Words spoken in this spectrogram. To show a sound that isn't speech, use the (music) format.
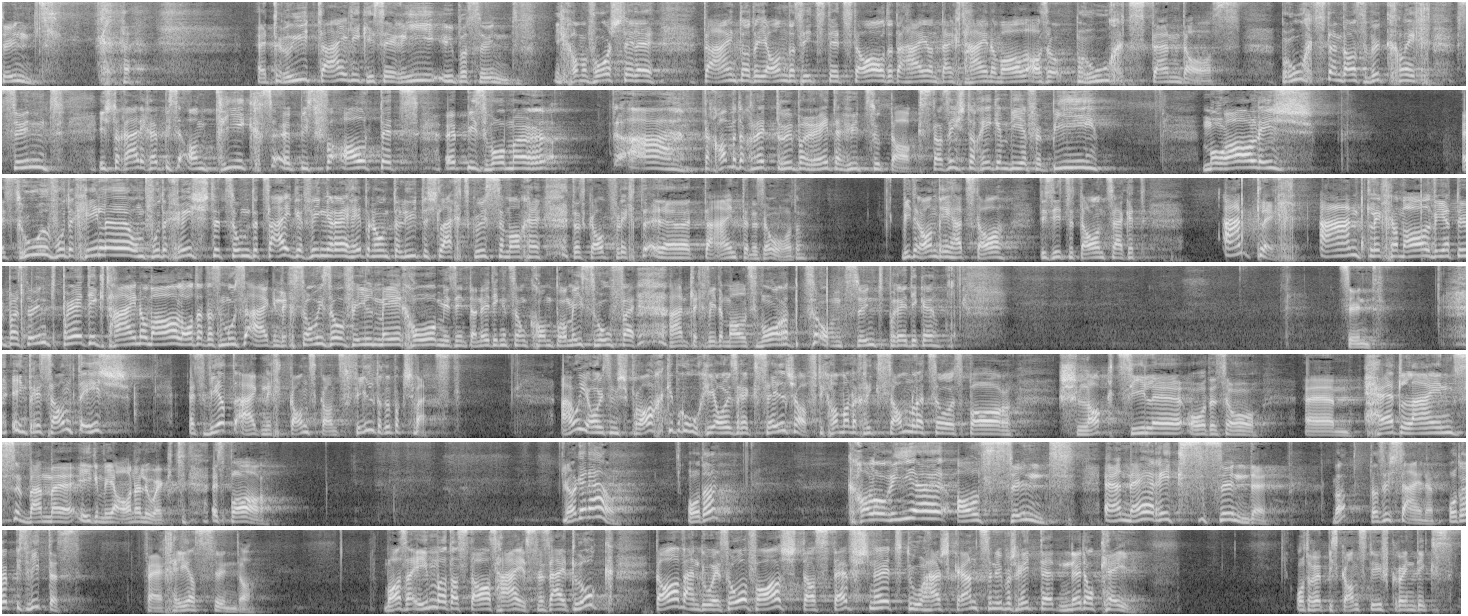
Sünde. (laughs) Eine dreiteilige Serie über Sünde. Ich kann mir vorstellen, der eine oder die andere sitzt jetzt da oder daheim und denkt, hey, normal, also braucht's denn das? Braucht's denn das wirklich? Sünde ist doch eigentlich etwas Antikes, etwas Veraltetes, etwas, wo man Ah, da kann man doch nicht drüber reden heutzutage. Das ist doch irgendwie vorbei. Moralisch. Ein Tool von der Kirche und von den Christen, um den Zeigefinger zu heben und den Leuten ein schlechtes Gewissen machen, das geht vielleicht äh, der einen so, oder? Wieder andere hat es da, die sitzen da und sagen, Endlich, endlich einmal wird über Sünde predigt, hei normal, oder? Das muss eigentlich sowieso viel mehr kommen. Wir sind da nicht irgend so ein Kompromisshaufen. Endlich wieder mal das Wort und Sünde predigen. Sünde. Interessant ist, es wird eigentlich ganz, ganz viel darüber geschwätzt. Auch in unserem Sprachgebrauch, in unserer Gesellschaft. Ich habe mal ein bisschen gesammelt, so ein paar Schlagzeilen oder so ähm, Headlines, wenn man irgendwie anschaut. Ein paar. Ja, genau. Oder? Kalorien als Sünde. Ernährungssünde. Ja, das ist seine. Oder etwas weiteres. Verkehrssünder. Was auch immer das, das heißt. Man sagt, look, da, wenn du so fährst, das darfst du nicht, du hast Grenzen überschritten, nicht okay. Oder etwas ganz tiefgründiges.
